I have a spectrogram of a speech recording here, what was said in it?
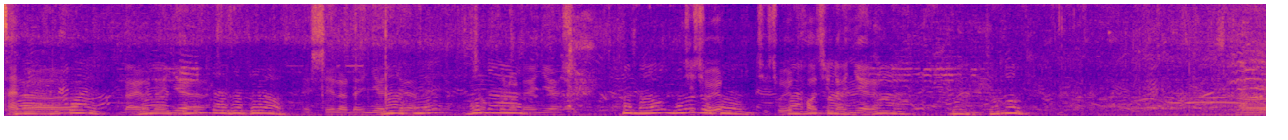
thầy là đại ở đây nhia chiến sẽ là đại nhia chứ. Trong cô là đại nhia chứ Chỉ chuối- ý chỉ chuối và khó chỉ đại lấy đấy nhia đâu. Ờ,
